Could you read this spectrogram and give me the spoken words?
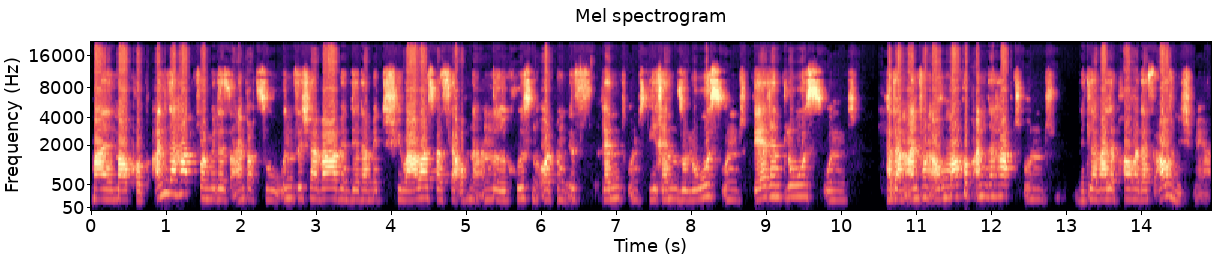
mal einen Maulkorb angehabt, weil mir das einfach zu unsicher war, wenn der da mit Chihuahuas, was ja auch eine andere Größenordnung ist, rennt und die rennen so los und der rennt los und hat am Anfang auch einen Maulkorb angehabt und mittlerweile braucht er das auch nicht mehr.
